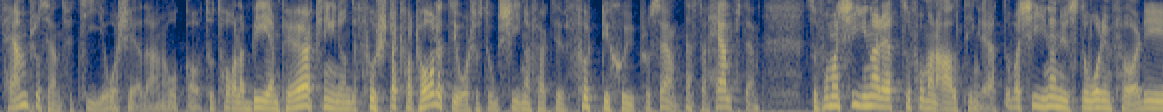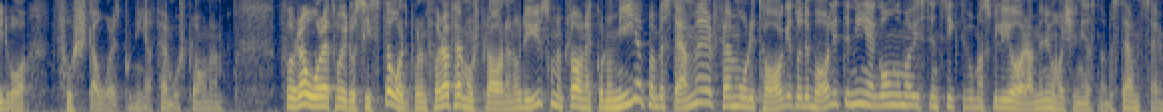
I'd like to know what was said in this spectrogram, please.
5% för 10 år sedan och av totala BNP-ökningen under första kvartalet i år så stod Kina faktiskt 47% nästan hälften. Så får man Kina rätt så får man allting rätt. Och vad Kina nu står inför det är då första året på nya femårsplanen. Förra året var ju då sista året på den förra femårsplanen och det är ju som en planekonomi att man bestämmer fem år i taget och det var lite nedgång och man visste inte riktigt vad man skulle göra men nu har kineserna bestämt sig.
